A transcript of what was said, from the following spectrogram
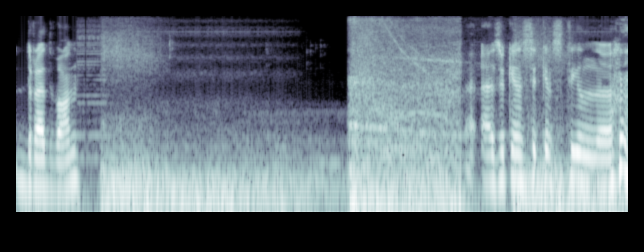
Dread one. As you can see, it can still uh,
